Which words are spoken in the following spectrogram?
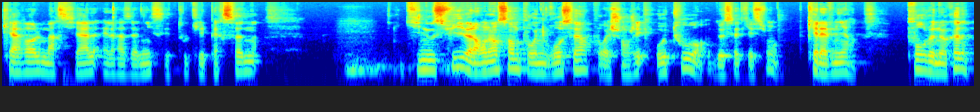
Carole, Martial, El Razani, c'est toutes les personnes qui nous suivent. Alors, on est ensemble pour une grosse heure pour échanger autour de cette question. Quel avenir pour le no-code?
